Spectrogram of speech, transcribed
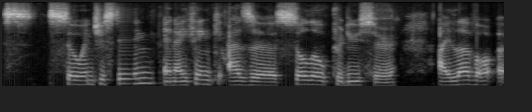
so interesting. And i think as a solo producer i love uh,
